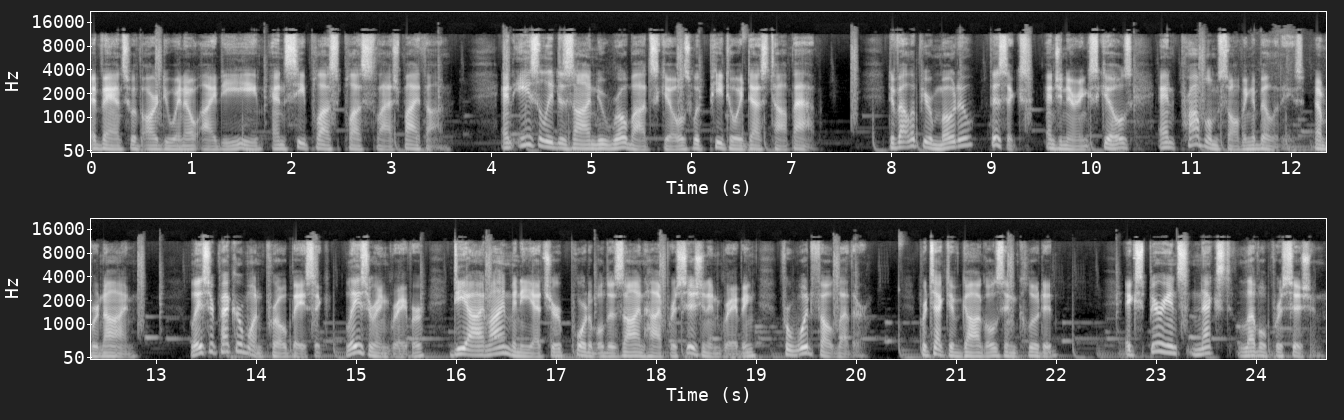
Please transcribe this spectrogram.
advance with Arduino IDE and C++ slash Python, and easily design new robot skills with Petoi desktop app. Develop your moto, physics, engineering skills, and problem-solving abilities. Number 9. LaserPecker 1 Pro Basic Laser Engraver DIY Miniature Portable Design High Precision Engraving for wood felt leather. Protective goggles included. Experience next-level precision.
